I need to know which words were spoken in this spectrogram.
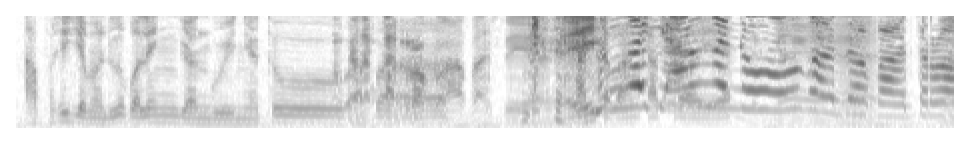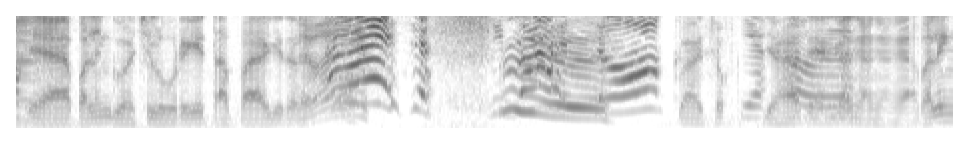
apa sih zaman dulu paling gangguinnya tuh angkat-angkat apa? rok lah pasti eh enggak jangan ya. dong kata katrok Ya, paling gua celurit apa gitu. Ya, dibacok Bacok Ya jahat ya. Allah. Enggak, enggak, enggak, enggak. Paling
